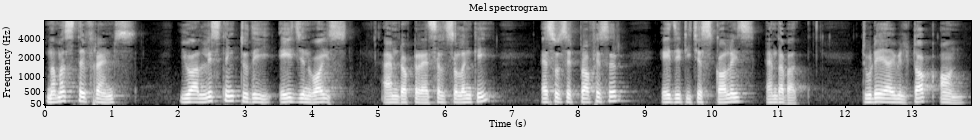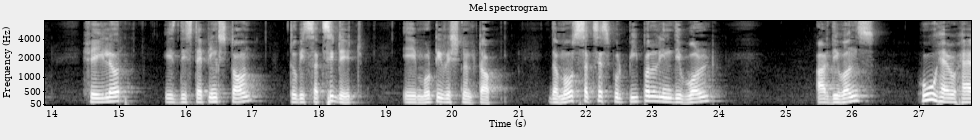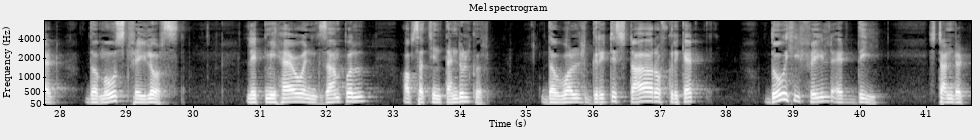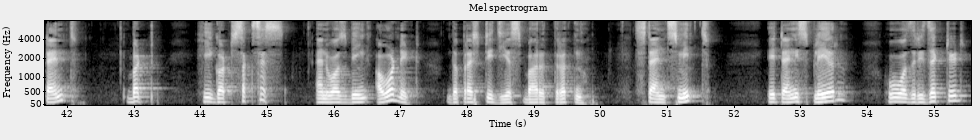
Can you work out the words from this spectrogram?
Namaste, friends. You are listening to the in Voice. I am Dr. S. L. Solanki, Associate Professor, AG Teachers College, Ahmedabad. Today I will talk on failure is the stepping stone to be succeeded, a motivational talk. The most successful people in the world are the ones who have had the most failures. Let me have an example of Sachin Tendulkar, the world's greatest star of cricket. Though he failed at the standard 10th, but he got success and was being awarded the prestigious Bharat Ratna. Stan Smith, a tennis player who was rejected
